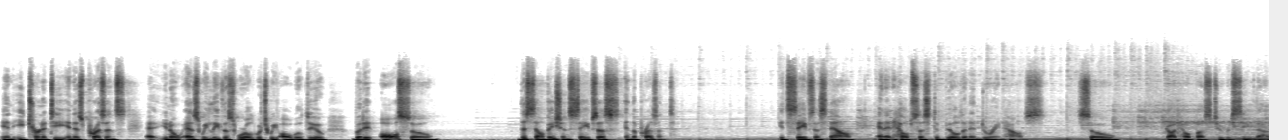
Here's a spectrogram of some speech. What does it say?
in eternity in his presence, eh, you know, as we leave this world, which we all will do. But it also, this salvation saves us in the present. It saves us now and it helps us to build an enduring house. So, God help us to receive that.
